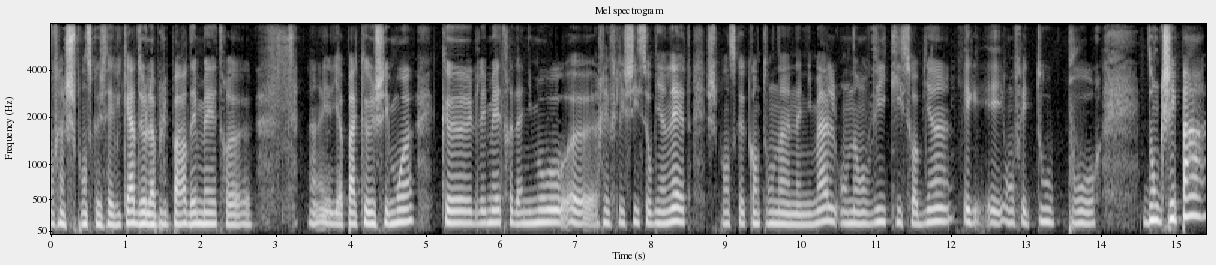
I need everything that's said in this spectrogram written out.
Enfin, je pense que c'est le cas de la plupart des maîtres Hein, il n'y a pas que chez moi que les maîtres d'animaux euh, réfléchissent au bien-être. Je pense que quand on a un animal, on a envie qu'il soit bien et, on fait tout pour. Donc j'ai pas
